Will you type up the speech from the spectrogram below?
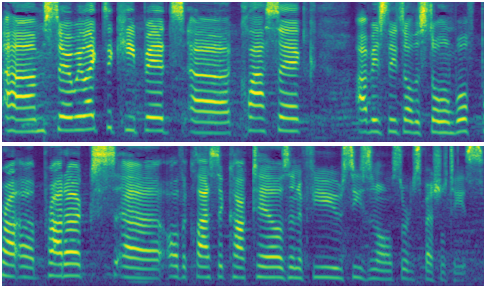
Um, so we like to keep it uh, classic. Obviously, it's all the Stoll & Wolfe pro- uh, products, uh, all the classic cocktails, and a few seasonal sort of specialties.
